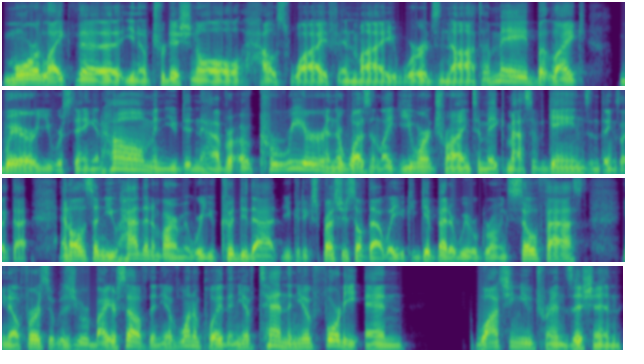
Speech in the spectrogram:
more like the you know traditional housewife in my words not a maid but like where you were staying at home and you didn't have a, career and there wasn't like you weren't trying to make massive gains and things like that. And all of a sudden you had that environment where you could do that. You could express yourself that way. You could get better. We were growing so fast. You know first it was you were by yourself. Then you have one employee. Then you have 10 then you have 40 and watching you transition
